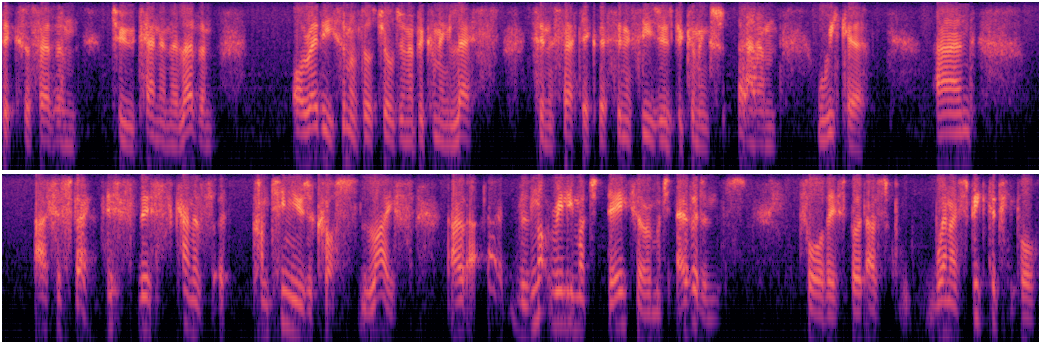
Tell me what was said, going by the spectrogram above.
six or seven to 10 and 11, already some of those children are becoming less synesthetic. Their synesthesia is becoming um, weaker, and I suspect this this kind of uh, continues across life. Uh, uh, there's not really much data or much evidence for this, but as, when I speak to people,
